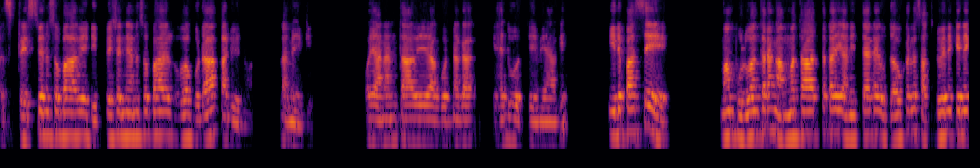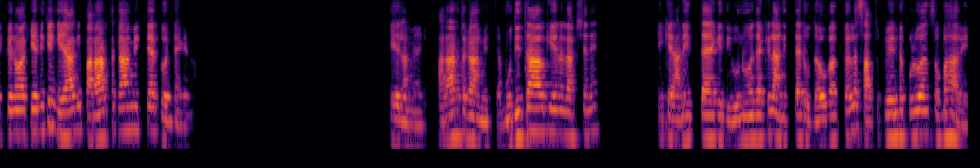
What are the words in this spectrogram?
ස්ට්‍රෙස් වෙන ස්වභාවය, ડિප්‍රෙෂන් යන ස්වභාවය ඔවා ගොඩාක් අඩු වෙනවා ළමයෙක්ගේ. ඔය අනන්තතාවය ගොඩනගා හැදුවොත් එයාගේ ඊට පස්සේ මම පුළුවන් තරම් අම්මා තාත්තටයි අනිත් අයට උදව් කරලා සතුටු වෙන කෙනෙක් වෙනවා කියන එකෙන් එයාගේ පරාර්ථකාමීත්වයක් ගොඩනගෙනවා. ඒ ළමයාගේ පරාර්ථකාමීත්වය මුදිතාව කියන ලක්ෂණය ඒ කියන්නේ අනිත් අයගේ දියුණුව දැකලා අනිත් අයට උදව්වක් කරලා සතුටු වෙන්න පුළුවන් ස්වභාවය.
